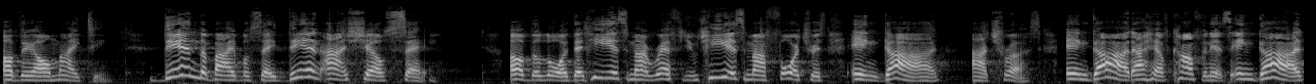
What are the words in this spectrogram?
of the Almighty. Then the Bible say, then I shall say of the Lord that he is my refuge. He is my fortress. In God I trust. In God I have confidence. In God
